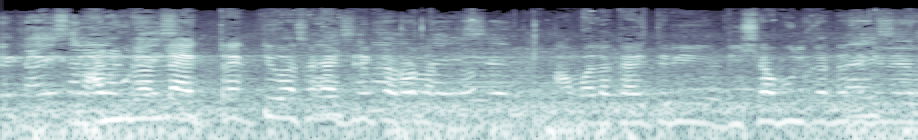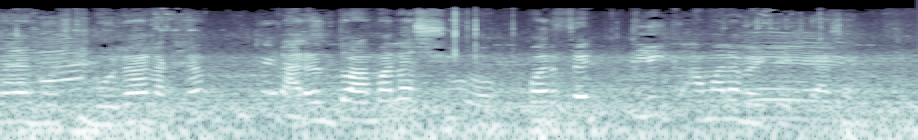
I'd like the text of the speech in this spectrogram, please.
लहान मुलांना ॲट्रॅक्टिव्ह असं काहीतरी करावं लागतं. आम्हाला काहीतरी दिशाभूल करण्यासाठी वेगवेगळ्या गोष्टी बोलाव्या लागतात. कारण तो आम्हाला शू परफेक्ट क्लिक आम्हाला भेटेल त्यासाठी.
